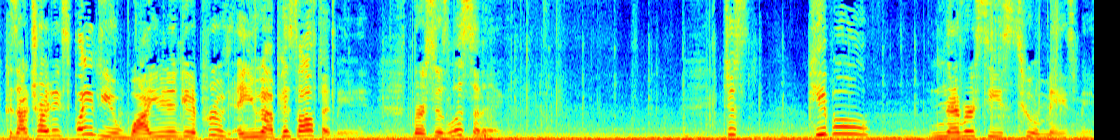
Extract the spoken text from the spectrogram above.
Because I tried to explain to you why you didn't get approved, and you got pissed off at me versus listening. Just people never cease to amaze me.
